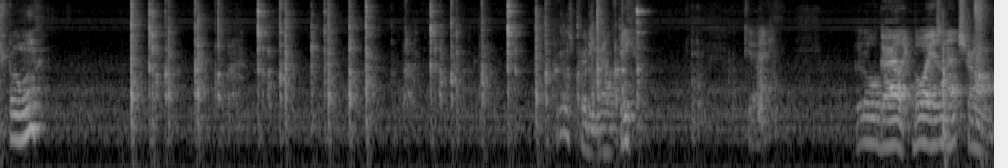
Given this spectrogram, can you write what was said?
spoon. Pretty Okay. Good old garlic. Boy, isn't that strong.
